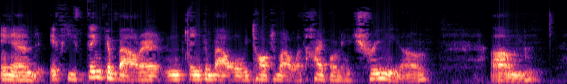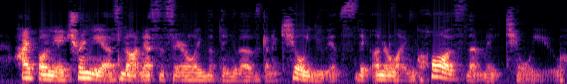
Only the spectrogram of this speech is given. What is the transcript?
And if you think about it and think about what we talked about with hyponatremia, um, hyponatremia is not necessarily the thing that is going to kill you. It's the underlying cause that may kill you.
